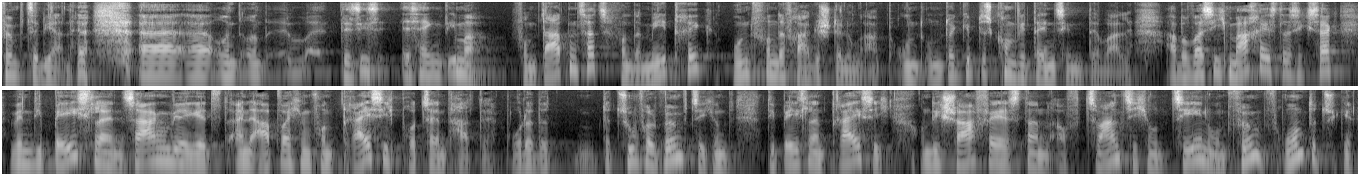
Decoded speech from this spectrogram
15 Jahren. Äh, äh, und, und das ist, es hängt immer vom Datensatz, von der Metrik und von der Fragestellung ab. Und, und da gibt es Konfidenzintervalle. Aber was ich mache, ist, dass ich sage, wenn die Baseline, sagen wir jetzt, eine Abweichung von 30 Prozent hatte oder der, der Zufall 50 und die Baseline 30 und ich schaffe es dann auf 20 und 10 und 5 runterzugehen,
